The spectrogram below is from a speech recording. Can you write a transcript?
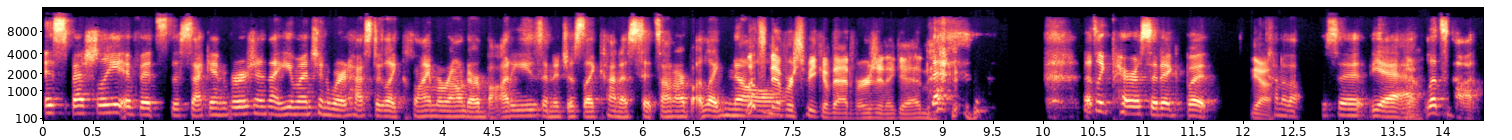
Especially if it's the second version that you mentioned, where it has to like climb around our bodies and it just like kind of sits on our like no. Let's never speak of that version again. That's like parasitic, but Yeah. kind of the opposite. Yeah, Yeah. let's not.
